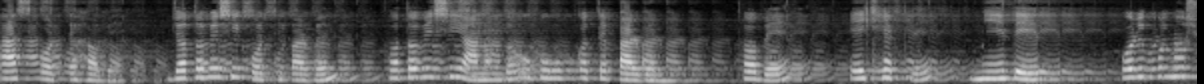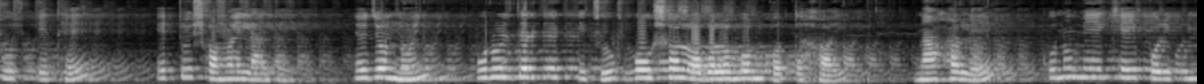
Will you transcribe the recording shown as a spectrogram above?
কাজ করতে হবে। যত বেশি করতে পারবেন, তত বেশি আনন্দ উপভোগ করতে পারবেন। তবে এই ক্ষেত্রে মেয়েদের পরিপূর্ণ সুখ পেতে একটু সময় লাগে। এজন্যই পুরুষদেরকে কিছু কৌশল অবলম্বন করতে হয়। না হলে কোনো মেয়েকেই পরিপূর্ণ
